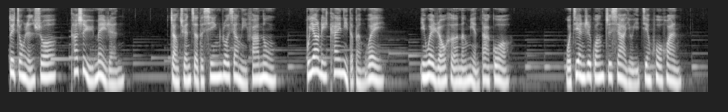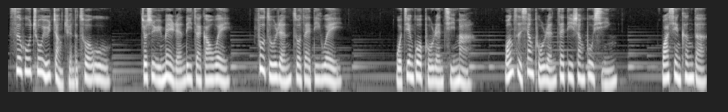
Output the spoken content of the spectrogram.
对众人说他是愚昧人。掌权者的心若向你发怒，不要离开你的本位，因为柔和能免大过。我见日光之下有一件祸患，似乎出于掌权的错误，就是愚昧人立在高位，富足人坐在低位。我见过仆人骑马。王子像仆人在地上步行，挖陷坑的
